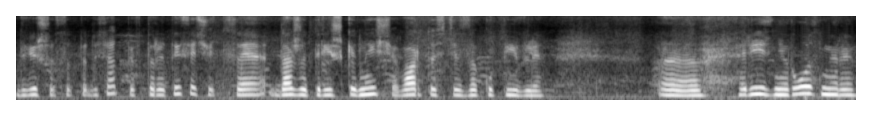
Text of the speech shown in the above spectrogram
2650, півтори тисячі це навіть трішки нижче вартості закупівлі. Е, різні розміри.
